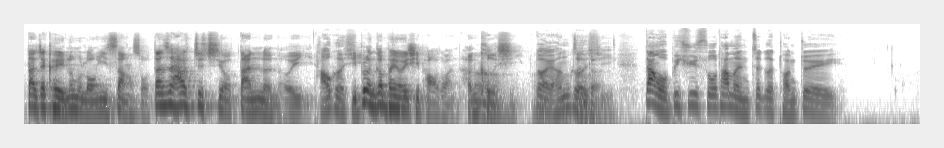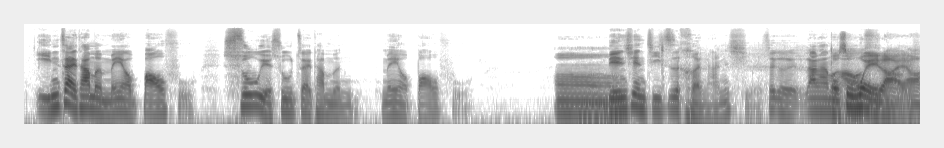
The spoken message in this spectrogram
大家可以那么容易上手，但是他就只有单人而已，好可惜，你不能跟朋友一起跑团，很可惜。嗯、对，很可惜。但我必须说，他们这个团队赢在他们没有包袱，输也输在他们没有包袱。嗯，连线机制很难写，这个让他们都是未来啊。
